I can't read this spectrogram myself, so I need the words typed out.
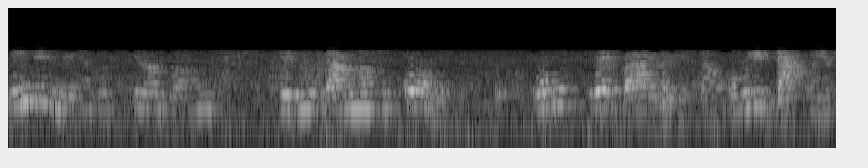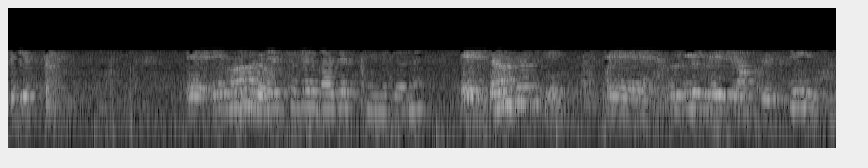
entendendo que nós vamos que mudar o nosso como, como levar essa questão, como lidar com essa questão. É, Emmanuel, isso a verdade é tímida, né? é, tanto assim, é, no livro Região dos Espíritos,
